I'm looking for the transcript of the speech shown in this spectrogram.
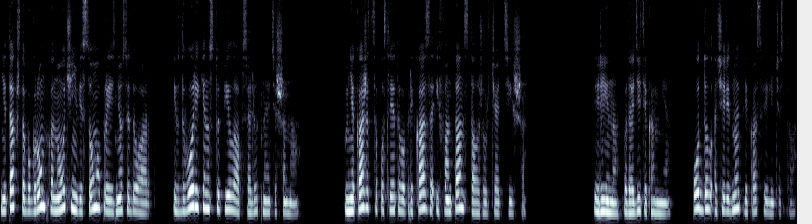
Не так, чтобы громко, но очень весомо произнес Эдуард. И в дворике наступила абсолютная тишина. Мне кажется, после этого приказа и фонтан стал журчать тише. «Ирина, подойдите ко мне», – отдал очередной приказ Величества.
